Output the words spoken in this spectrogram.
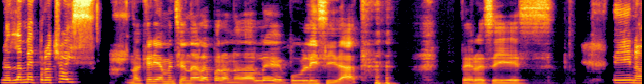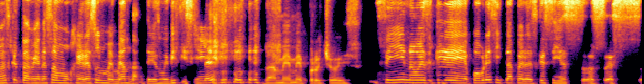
¿No es la Metro Choice? No quería mencionarla para no darle publicidad, pero sí es Sí, no, es que también esa mujer es un meme andante, es muy difícil. ¿eh? La meme pro choice. Sí, no, es que pobrecita, pero es que sí es, es, es,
